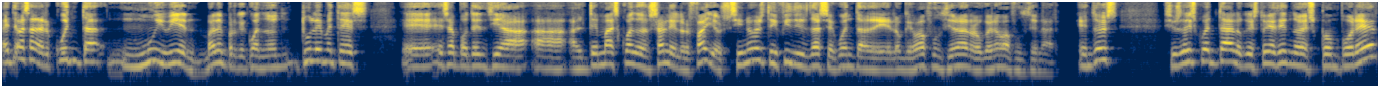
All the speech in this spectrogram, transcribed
Ahí te vas a dar cuenta muy bien, ¿vale? Porque cuando tú le metes eh, esa potencia al tema, más cuando salen los fallos. Si no, es difícil darse cuenta de lo que va a funcionar o lo que no va a funcionar. Entonces, Si os dais cuenta, lo que estoy haciendo es componer,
